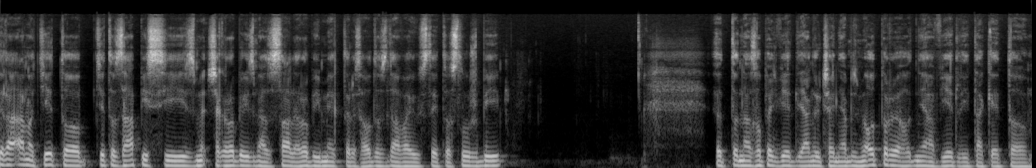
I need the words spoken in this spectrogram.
teda áno, tieto, tieto zápisy, sme, však robili sme a stále robíme, ktoré sa odozdávajú z tejto služby. To nás opäť viedli Angličania, aby sme od prvého dňa viedli takéto,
